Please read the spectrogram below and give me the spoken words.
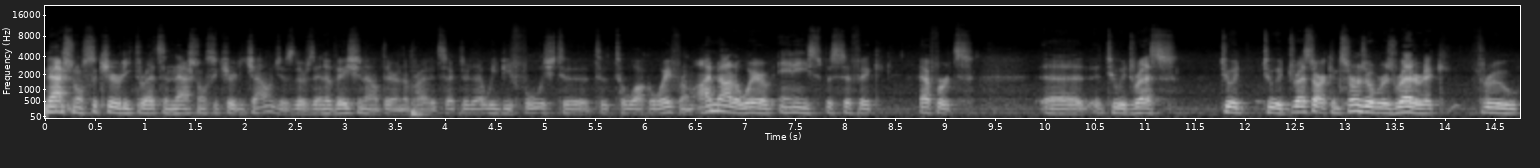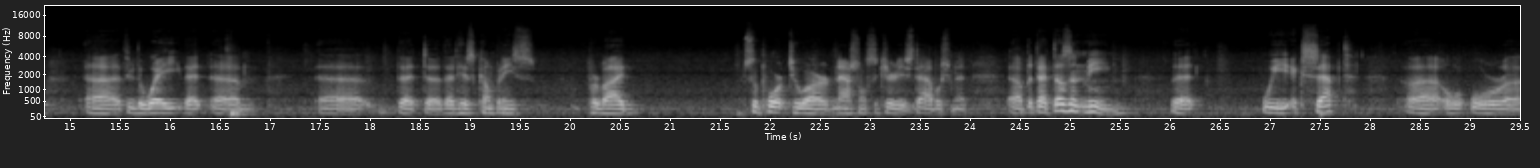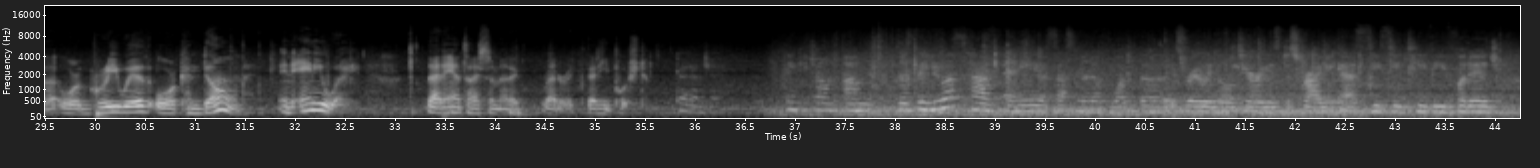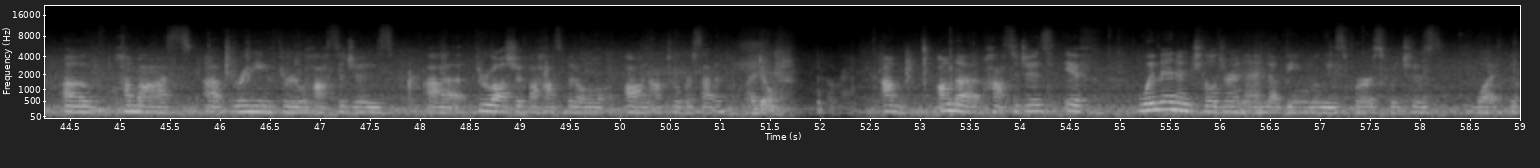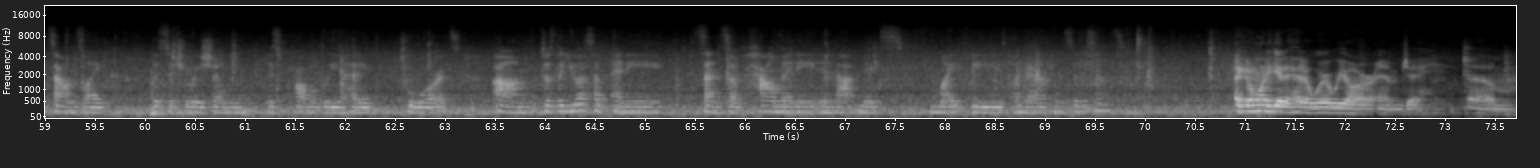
national security threats and national security challenges. There's innovation out there in the private sector that we'd be foolish to, to, to walk away from. I'm not aware of any specific efforts uh, to address to, to address our concerns over his rhetoric through uh, through the way that um, that uh, that his companies provide support to our national security establishment. Uh, but that doesn't mean that we accept uh, or or, uh, or agree with or condone in any way that anti-Semitic rhetoric that he pushed. Thank you, John. Um, does the U.S. have any assessment of what the Israeli military is describing as CCTV footage of Hamas uh, bringing through hostages uh, through Al Shifa Hospital on October 7th? I don't. Um, on the hostages, if women and children end up being released first, which is what it sounds like the situation is probably headed towards, um, does the U.S. have any sense of how many in that mix might be American citizens? I don't want to get ahead of where we are, MJ. Um,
